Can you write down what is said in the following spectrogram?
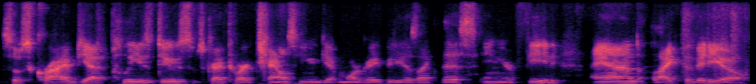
subscribed yet, please do subscribe to our channel so you can get more great videos like this in your feed and like the video.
